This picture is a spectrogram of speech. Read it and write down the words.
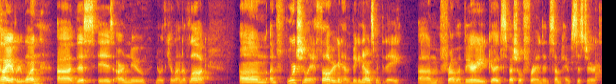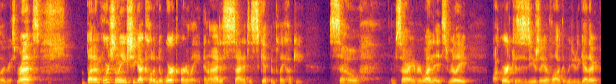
Hi everyone. Uh, this is our new North Carolina vlog. Um, unfortunately, I thought we were gonna have a big announcement today um, from a very good special friend and sometimes sister, Chloe Grace Moretz. But unfortunately, she got called into work early, and I decided to skip and play hooky. So, I'm sorry everyone. It's really awkward because this is usually a vlog that we do together.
